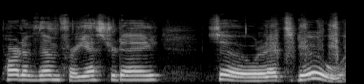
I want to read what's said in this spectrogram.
part of them for yesterday. So let's go.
